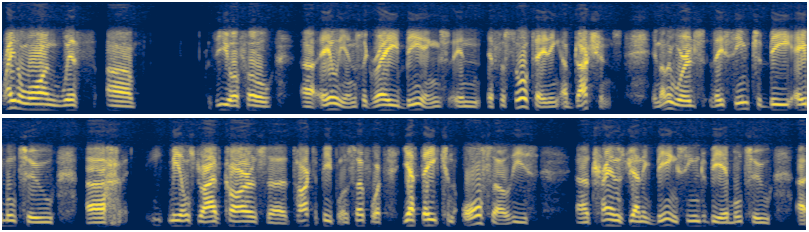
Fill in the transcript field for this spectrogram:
right along with uh, the UFO uh, aliens, the gray beings, in uh, facilitating abductions. In other words, they seem to be able to uh, eat meals, drive cars, uh, talk to people, and so forth. Yet they can also these uh, transgenic beings seem to be able to uh,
